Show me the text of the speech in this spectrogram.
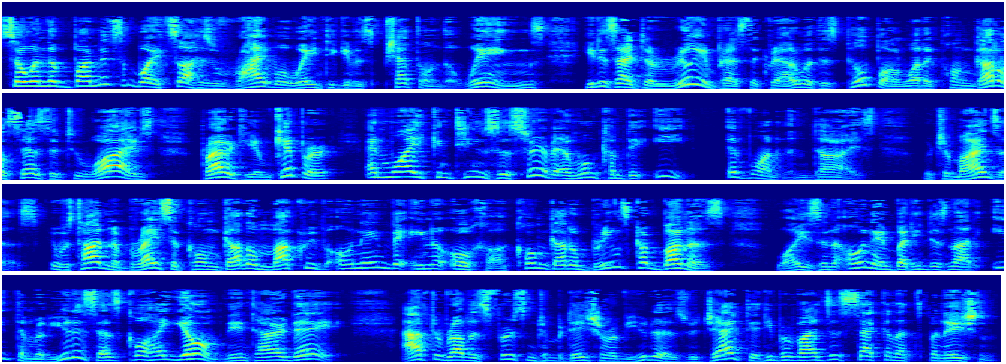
So when the bar mitzvah boy saw his rival waiting to give his pshetel on the wings, he decided to really impress the crowd with his pilpul on what a Kohen Gadol says to two wives prior to Yom Kippur and why he continues to serve and won't come to eat if one of them dies. Which reminds us, it was taught in a brisa, Kohen Gadol makriv onen ve'eno ocha. A Kohen Gadol brings karbanas while he's an onen, but he does not eat them. Rabbi Yehuda says kol hayom, the entire day. After Rabbi's first interpretation of Rabbi is rejected, he provides a second explanation.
